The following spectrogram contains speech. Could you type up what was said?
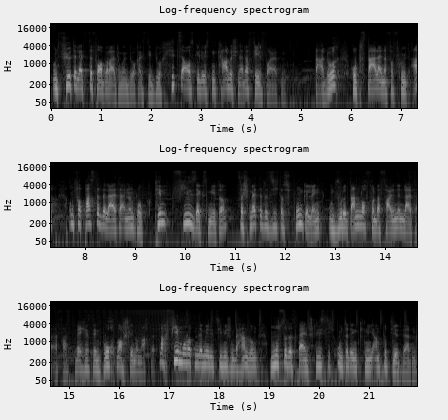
und führte letzte Vorbereitungen durch, als die durch Hitze ausgelösten Kabelschneider fehlfeuerten. Dadurch hob Starliner verfrüht ab und verpasste der Leiter einen Ruck. Tim fiel 6 Meter zerschmetterte sich das Sprunggelenk und wurde dann noch von der fallenden Leiter erfasst, welches den Bruch noch schlimmer machte. Nach vier Monaten der medizinischen Behandlung musste das Bein schließlich unter dem Knie amputiert werden.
